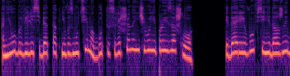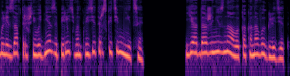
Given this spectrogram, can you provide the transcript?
Они оба вели себя так невозмутимо, будто совершенно ничего не произошло, и Дарья вовсе не должны были с завтрашнего дня запереть в инквизиторской темнице. Я даже не знала, как она выглядит.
